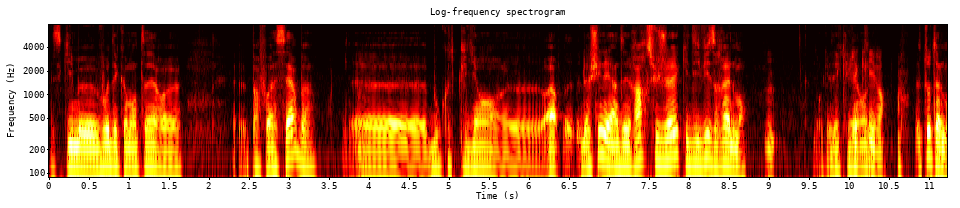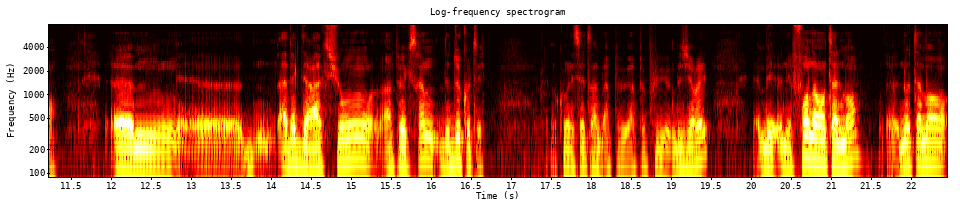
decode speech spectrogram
Ce qui me vaut des commentaires euh, parfois acerbes. beaucoup de clients. alors, la Chine est un des rares sujets qui divise réellement. Mm. Donc il y a des clients. clivants. Totalement. avec des réactions un peu extrêmes des deux côtés. Donc on essaie d'être un, peu, un peu plus mesuré. Mais, mais fondamentalement, notamment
